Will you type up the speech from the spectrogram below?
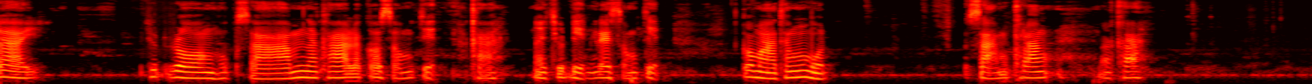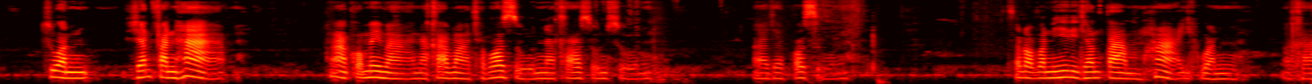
ได้ชุดรองหกสามนะคะ แล้วก็สองเจ็ดนะคะ ในชุดเด่นก็ได้สองเจ็ดก็มาทั้งหมดสามครั้งนะคะ ส่วนชั้นฟันห้าห้าก็ไม่มานะคะ มาเฉพาะศูนย์นะคะศูนย์ศูนย์ มาเฉพาศูนย์สำหรับวันนี้ดิฉันตามห้าอีกวันนะคะ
